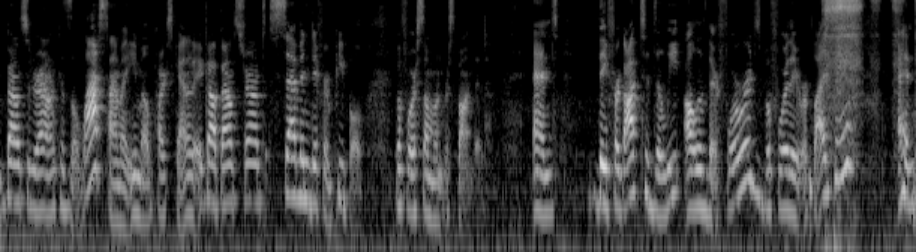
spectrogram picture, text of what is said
bounce it around because the last time I emailed Parks Canada, it got bounced around to seven different people before someone responded, and they forgot to delete all of their forwards before they replied to me, and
